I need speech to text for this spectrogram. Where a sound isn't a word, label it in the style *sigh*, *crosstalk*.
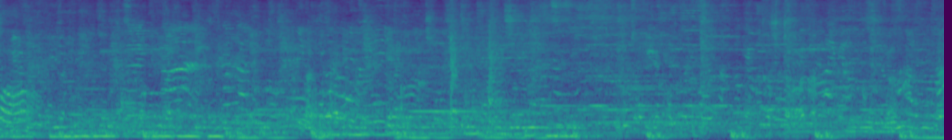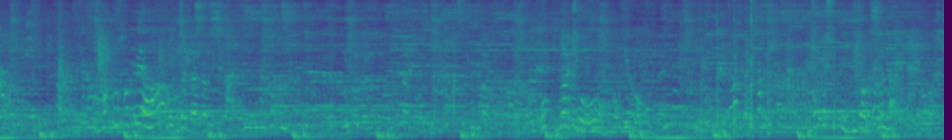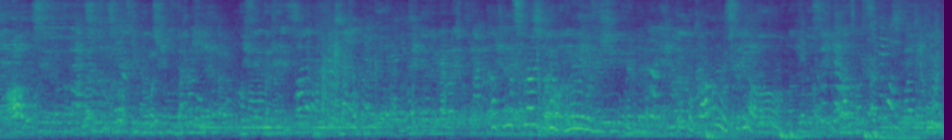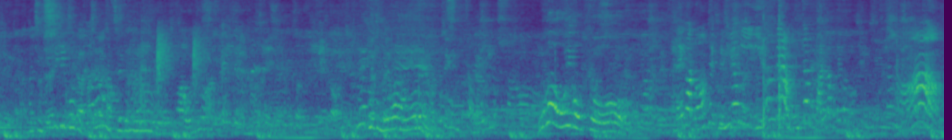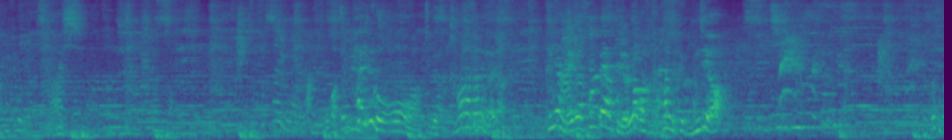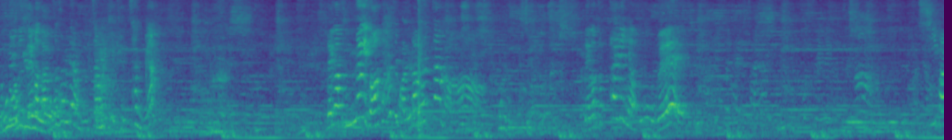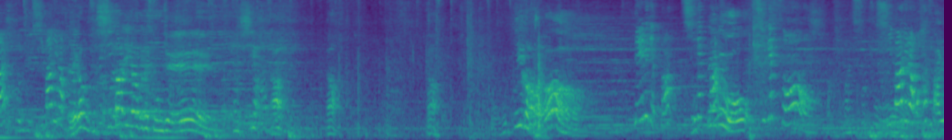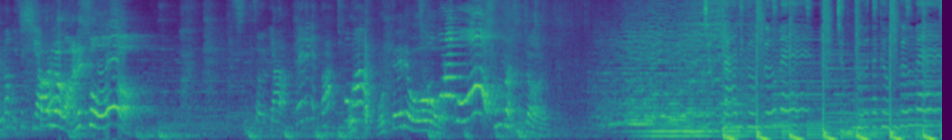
어. 한국 수준이 문자는 쓰냐? 아, 그거 친하니까 그냥 보내는 거지. 또 다른 거 시비야. 내가 저 12번 뭐야? 아, 지금 12번 있잖아, 지금. 왜 계속 내가 해? 진짜 어이없다. 뭐가 어이가 없어. 내가 너한테 분명히 이 선배랑 문자하지 말라고 내가 너한테 얘기했잖아. 아씨, 쪽팔리냐? 뭐가 쪽팔려. 지금 내가 그만하자는 거야. 그냥, 그냥 내가 선배한테 연락 와서 답하는 게 그게 문제야? 그래서 뭐 너는 이렇게 내가? 남자 선배랑 문자하는 게 괜찮냐? 내가 분명히 너한테 하지 말라고 했잖아. 내가 쪽팔리냐고 왜? 씨발? 너 지금 씨발이라고 그래? 내가 무슨 씨발이라 그랬어 언제? 형 씨, 야, 야, 야, 어디가? 때리겠다? 치겠다? 때려. 치겠어. 씨발이라고 하지 말라고 이 새끼야. 씨발이라고 안 했어. *laughs* 진짜 야 때리겠다? 뭐, 쳐봐. 뭐 때려? 쳐보라고. 천나 진짜. 참 많이 궁금해 전부 다 궁금해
